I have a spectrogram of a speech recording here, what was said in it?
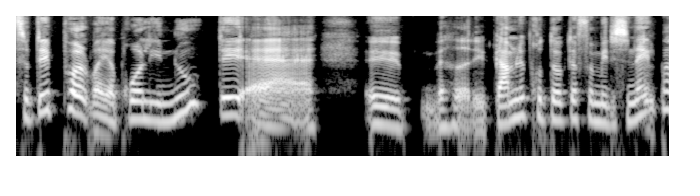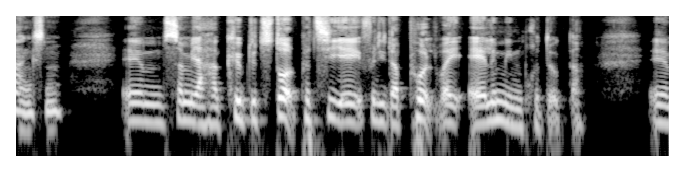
så det pulver, jeg bruger lige nu, det er øh, hvad hedder det, gamle produkter fra medicinalbranchen, øh, som jeg har købt et stort parti af, fordi der er pulver i alle mine produkter. Øh,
